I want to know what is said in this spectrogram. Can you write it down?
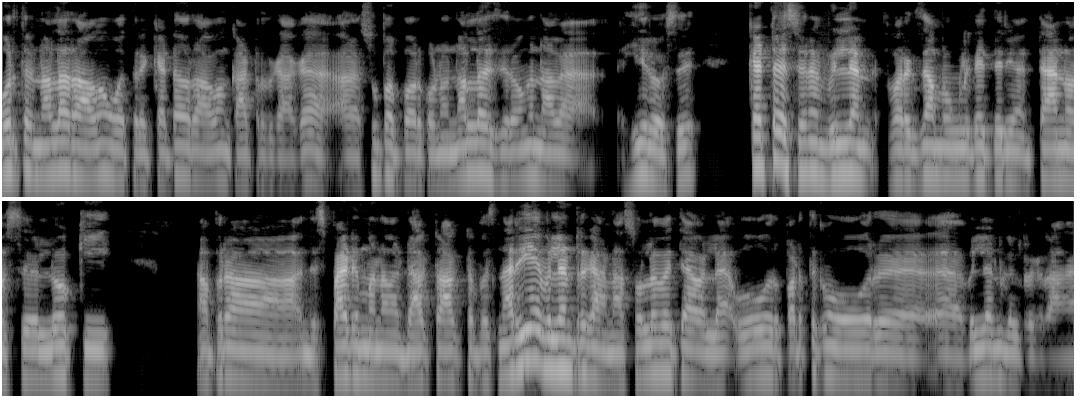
ஒருத்தர் நல்லவராகவும், ஒருத்தர் கெட்டவராகவும் காட்டுறதுக்காக சூப்பர் பவர் கொண்டு நல்லது செய்கிறவங்க நல்ல ஹீரோஸு. கெட்ட செய்யணும் வில்லன். ஃபார் எக்ஸாம்பிள் உங்களுக்கே தெரியும். தானோஸு, லோக்கி அப்புறம் இந்த ஸ்பைடர்மேன், டாக்டர் ஆக்டோபஸ் நிறைய வில்லன் இருக்காங்க. நான் சொல்லவே தேவையில்ல. ஒவ்வொரு படத்துக்கும் ஒவ்வொரு வில்லன்கள் இருக்கிறாங்க.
